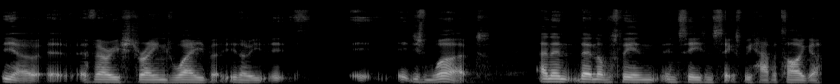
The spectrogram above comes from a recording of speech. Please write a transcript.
you know a, a very strange way, but you know it's it it just works. And then then obviously in, in season six we have a tiger.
